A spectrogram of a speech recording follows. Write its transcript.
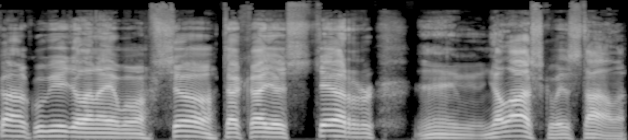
Как увидела она его, все, такая стер... Э, неласковая стала.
